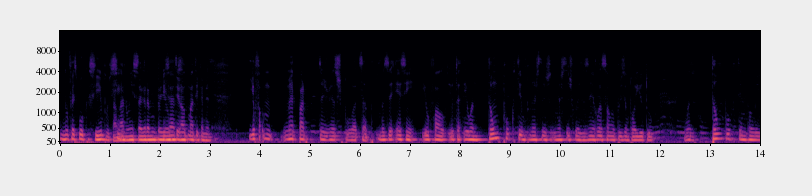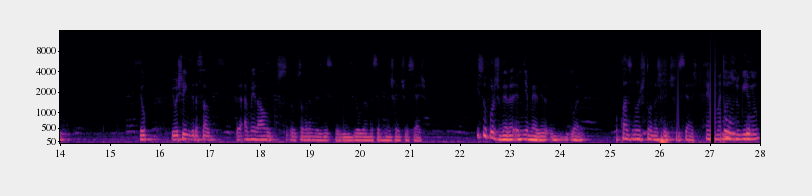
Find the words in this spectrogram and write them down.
no Facebook simples, está lá no Instagram para eu Exato. meter automaticamente. E eu falo a maior parte das vezes pelo WhatsApp, mas é, é assim, eu falo, eu, eu ando tão pouco tempo nestas, nestas coisas em relação, a, por exemplo, ao YouTube. Eu ando tão pouco tempo ali. Eu, eu achei engraçado. A meio da aula, o professor- Varandas disse que o Diogo anda sempre nas redes sociais. E se tu fores ver a, a minha média do ano, eu quase não estou nas redes sociais. É mais um joguinho.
